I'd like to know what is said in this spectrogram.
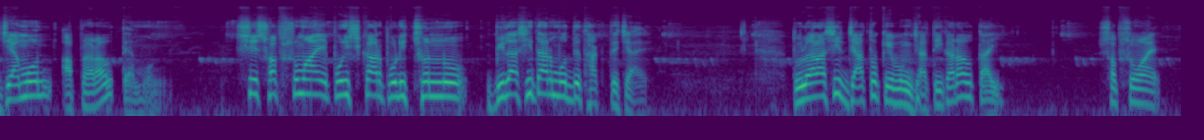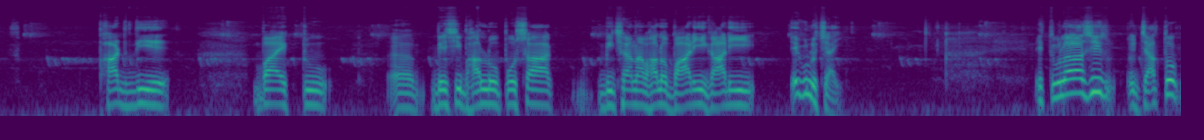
যেমন আপনারাও তেমন। সে সবসময় পরিষ্কার, পরিচ্ছন্ন, বিলাসিতার মধ্যে থাকতে চায়। তুলারাশির জাতক এবং জাতিকারাও তাই। সব সময় ফাট দিয়ে বা একটু বেশি ভালো পোশাক, বিছানা, ভালো বাড়ি, গাড়ি, এগুলো চাই। এই তুলারাশির জাতক,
